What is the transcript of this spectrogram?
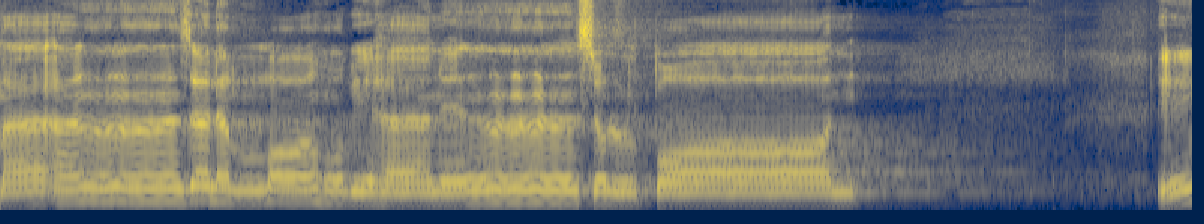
ما أنزل الله بها من سلطان إن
